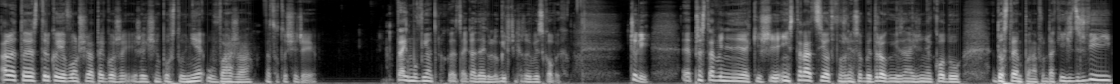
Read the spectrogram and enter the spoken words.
ale to jest tylko i wyłącznie dlatego, że jeżeli się po prostu nie uważa na to, co się dzieje. Tak jak mówiłem, trochę zagadek logicznych środowiskowych. Czyli e, przestawienie jakiejś instalacji, otworzenie sobie drogi, znalezienie kodu dostępu na przykład do jakichś drzwi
